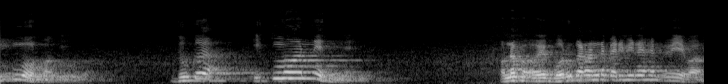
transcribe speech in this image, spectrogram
ඉක්මවනවා කියනවා. දුක ඉක්මවන්නේ නැහැ. ඔන්න ඔය බොරු කරන්න බැරි වෙන වේවා.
